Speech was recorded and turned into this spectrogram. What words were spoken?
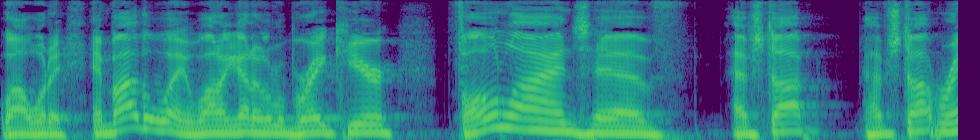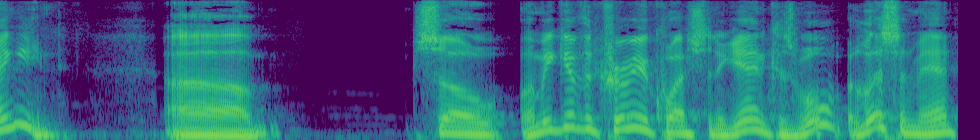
Wow, what a, and by the way, while I got a little break here, phone lines have have stopped have stopped ringing. Um, so let me give the trivia question again because we'll listen, man.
